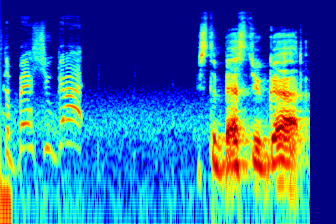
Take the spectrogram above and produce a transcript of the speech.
It's the best you got. It's the best you got.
